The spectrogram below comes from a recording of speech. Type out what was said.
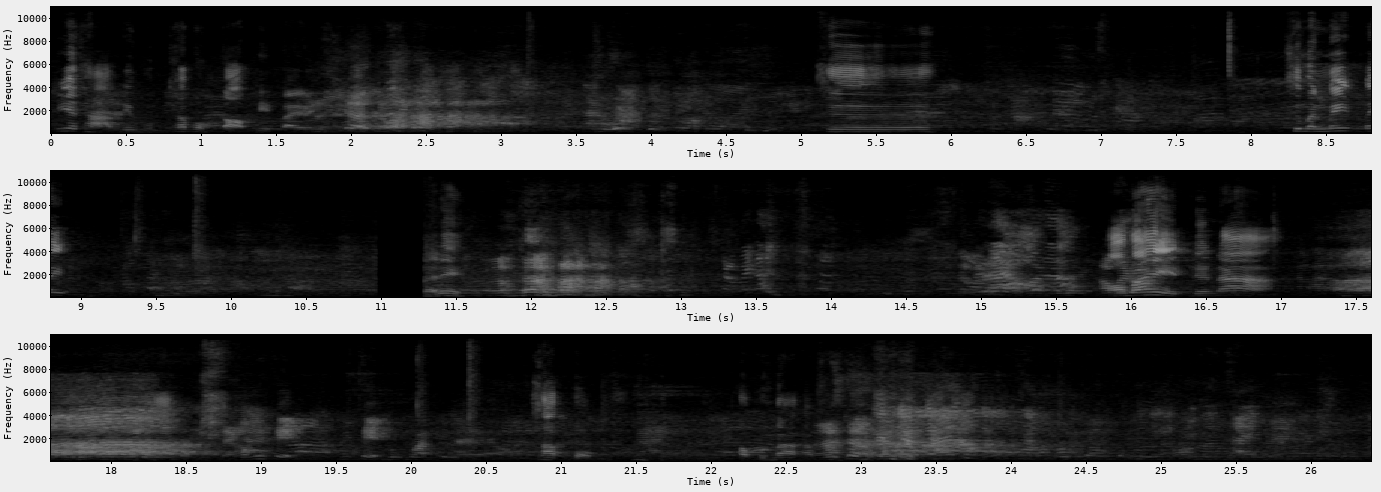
พี่จะถามดิผมถ้าผมตอบผิดไปอย่างนี้แล้วถามตัวเลยคือ คือมันไม่ไม่ไหนดิจะไม่ได้เอานะอ๋อไม่เดือนหน้า แต่ก็พิเศษพิเศษทุกวันอยู่แล้ว ครับผม ขอบคุณมากครับ แต่ว่าผมลงตรงนี้เขามั่นใจไหมไป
